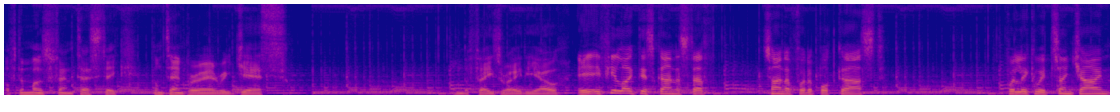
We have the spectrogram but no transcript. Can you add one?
of the most fantastic contemporary jazz on the Face Radio. If you like this kind of stuff, sign up for the podcast. For Liquid Sunshine,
